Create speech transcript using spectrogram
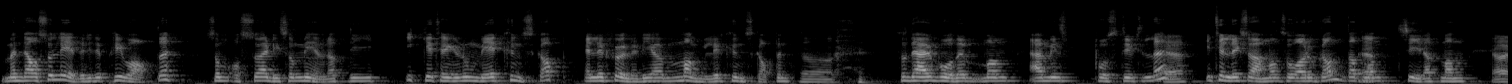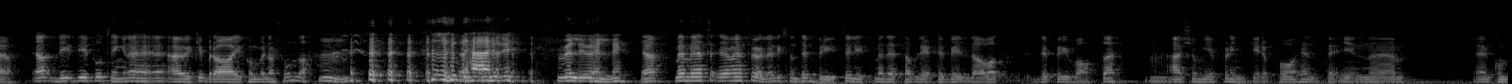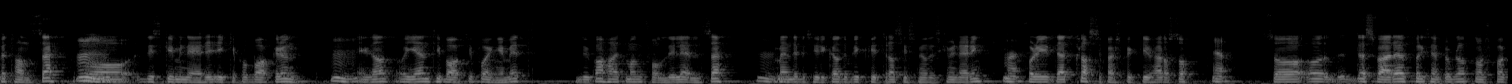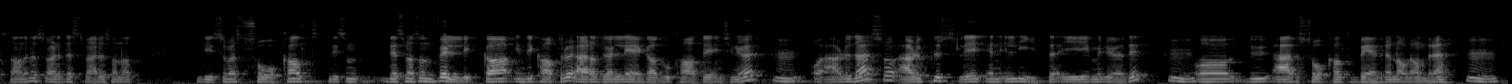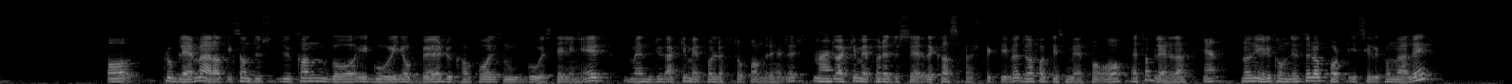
Men det er også ledere i det private som også er de som mener at de ikke trenger noe mer kunnskap, eller føler de mangler kunnskapen. Så, Så det er jo både Man er minst positiv til det. Yeah. I tillegg så er man så arrogant at yeah. man sier at man ja. ja. ja de, de to tingene er jo ikke bra i kombinasjon, da. mm. Det er veldig uheldig. Ja, men, men, jeg, jeg føler liksom det bryter litt med det etablerte bildet av at det private Mm. er så mye flinkere på å hente inn eh, eh, kompetanse Mm. og diskriminerer ikke på bakgrunn. Mm. Ikke sant? Og igjen tilbake til poenget mitt. Du kan ha et mangfoldig ledelse, Mm. men det betyr ikke at du blir kvitt rasisme og diskriminering. Nei. Fordi det er et klasseperspektiv her også. Ja. Så, og dessverre, f.eks. blant norskpakistanere, så er det dessverre sånn at de som er såkalt de som, Det som er sånn vellykka indikatorer, er at du er lege, advokat eller ingeniør. Mm. Og er du der, så er du plutselig en elite i miljøet ditt. Mm. Og du er såkalt bedre enn alle andre. Mm. Og problemet er at liksom, du, du kan gå i gode jobber, du kan få liksom, gode stillinger, men du er ikke med på å løfte opp andre heller. Nei. Du er ikke med på å redusere det klasseperspektivet, du er faktisk med på å etablere det. Ja. Nå nylig kom det ut en rapport i Silicon Valley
